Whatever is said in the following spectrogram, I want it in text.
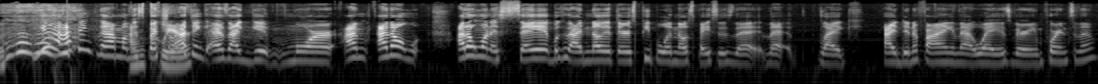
yeah. I think that I'm on the I'm spectrum. queer. I think as I get more, I'm I don't I don't want to say it because I know that there's people in those spaces that that like identifying in that way is very important to them.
